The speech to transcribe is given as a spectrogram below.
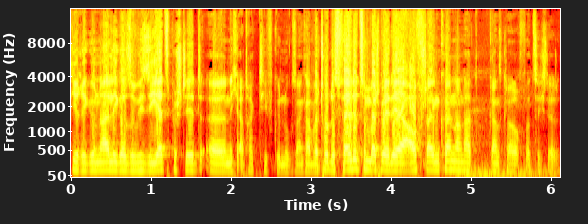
die Regionalliga, so wie sie jetzt besteht, äh, nicht attraktiv genug sein kann. Weil Todesfelde zum Beispiel, der ja aufsteigen können und hat ganz klar darauf verzichtet,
